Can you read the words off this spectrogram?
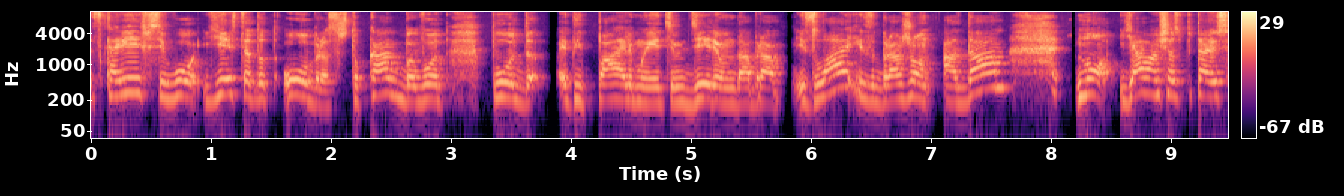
скорее всего, есть этот образ, что как бы вот под этой пальмой мы этим деревом добра и зла изображен Адам. Но я вам сейчас пытаюсь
